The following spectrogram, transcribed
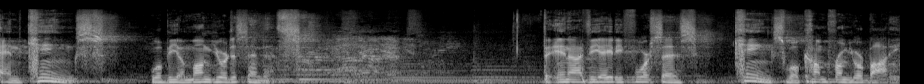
and kings will be among your descendants. The NIV 84 says, Kings will come from your body.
